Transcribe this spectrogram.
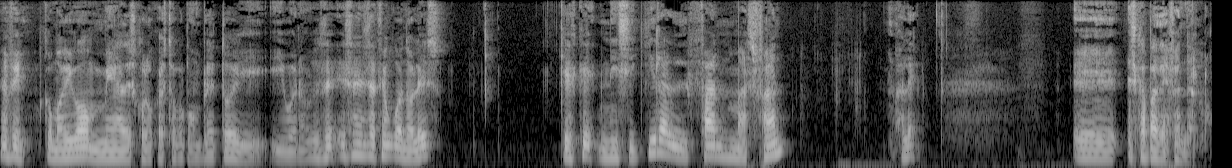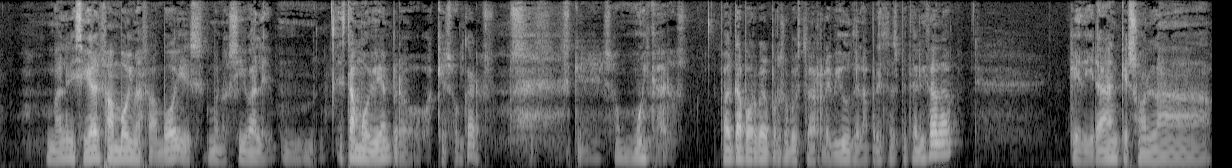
En fin, como digo, me ha descolocado esto por completo y, bueno, esa sensación cuando lees que es que ni siquiera el fan más fan, ¿vale? Eh, es capaz de defenderlo, ¿vale? Ni siquiera el fanboy más fanboy es, bueno, sí, vale, mm, está muy bien, pero es que son caros, es que son muy caros. Falta por ver, por supuesto, la review de la prensa especializada, que dirán que son la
